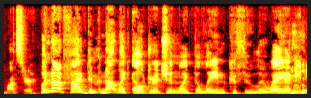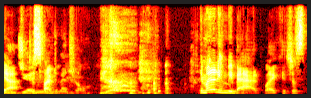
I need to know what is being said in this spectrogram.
monster. But not five, dim- not like Eldritch in like the lame Cthulhu way. I mean, Yeah, just five genuinely. dimensional. it might not even be bad. Like it's just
